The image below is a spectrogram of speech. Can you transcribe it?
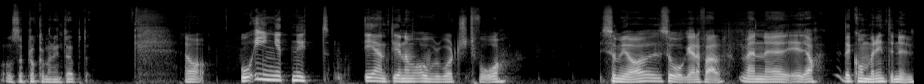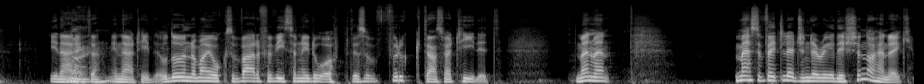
Och så plockar man inte upp det. Ja, och inget nytt egentligen om Overwatch 2. Som jag såg i alla fall. Men eh, ja, det kommer inte nu. I närheten, i närtid. Och då undrar man ju också varför visar ni då upp det så fruktansvärt tidigt? Men, men. Mass Effect Legendary Edition då, Henrik?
